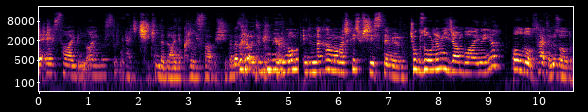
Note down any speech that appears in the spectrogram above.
Ve ev sahibinin aynası bu. Gerçi çirkin de bir ayna kırılsa bir şey demez herhalde bilmiyorum ama. Elimde kalma başka hiçbir şey istemiyorum. Çok zorlamayacağım bu aynayı. Oldu oldu tertemiz oldu.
